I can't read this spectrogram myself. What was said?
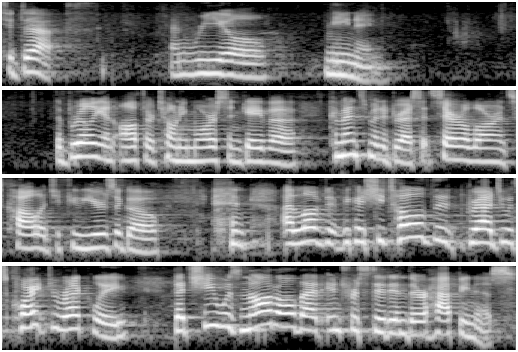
to depth and real meaning. The brilliant author Toni Morrison gave a commencement address at Sarah Lawrence College a few years ago. And I loved it because she told the graduates quite directly that she was not all that interested in their happiness.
